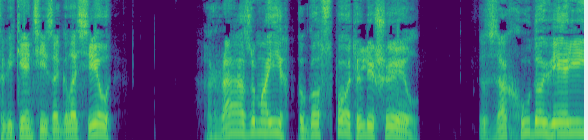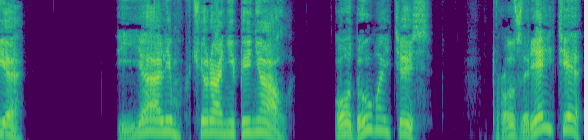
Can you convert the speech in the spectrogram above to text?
Викентий загласил, «Разума их Господь лишил! За худоверие! Я лим вчера не пенял! Одумайтесь! Прозрейте!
